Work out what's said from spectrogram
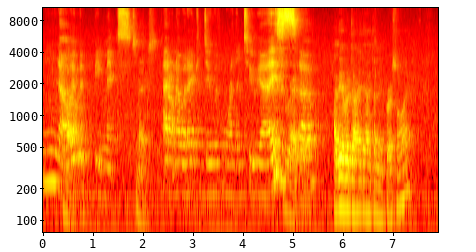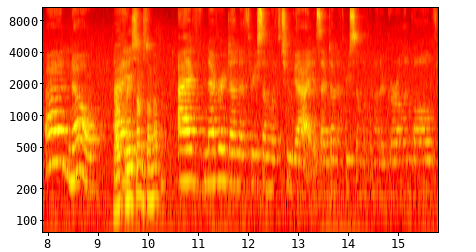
no, No. it would be mixed. Mixed. I don't know what I could do with more than two guys. Right, So, Have you ever done anything like that in your personal life? uh, no. No I- threesomes, no nothing. I've never done a threesome with two guys. I've done a threesome with another girl involved.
